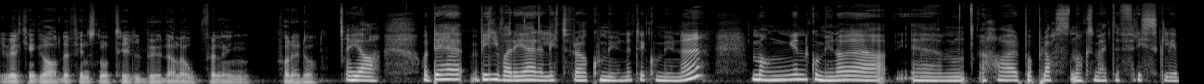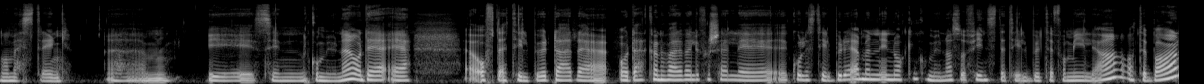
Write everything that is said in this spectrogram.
i hvilken grad det finnes noe tilbud eller oppfølging for deg da? Ja, og det vil variere litt fra kommune til kommune. Mange kommuner eh, har på plass noe som heter Friskliv og mestring. Eh, i sin kommune, og det er ofte et tilbud der Og der kan det være veldig forskjellig hvordan tilbudet er, men i noen kommuner så finnes det tilbud til familier og til barn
